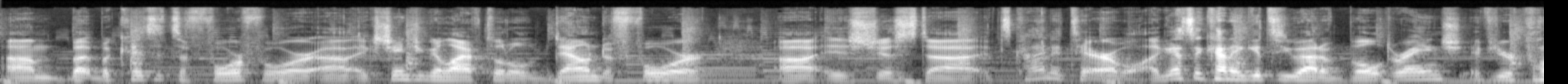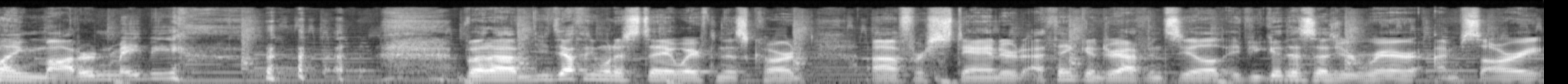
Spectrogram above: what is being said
Um, but because it's a 4-4, uh, exchanging your life total down to 4 uh, is just, uh, it's kind of terrible. I guess it kind of gets you out of bolt range if you're playing modern, maybe. but um, you definitely want to stay away from this card uh, for standard. I think in draft and sealed, if you get this as your rare, I'm sorry.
